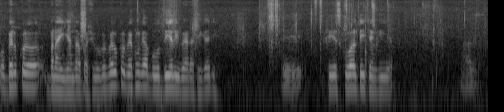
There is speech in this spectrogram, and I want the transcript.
ਉਹ ਬਿਲਕੁਲ ਬਣਾਈ ਜਾਂਦਾ ਪਸ਼ੂ। ਉਹ ਬਿਲਕੁਲ ਵੇਖੋਗੇ ਆ ਬੋਦੀ ਵਾਲੀ ਬੈੜ ਆ, ਠੀਕ ਹੈ ਜੀ। ਤੇ ਫੇਸ ਕੁਆਲਿਟੀ ਚੰਗੀ ਆ। ਆਹ ਦੇਖੋ।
